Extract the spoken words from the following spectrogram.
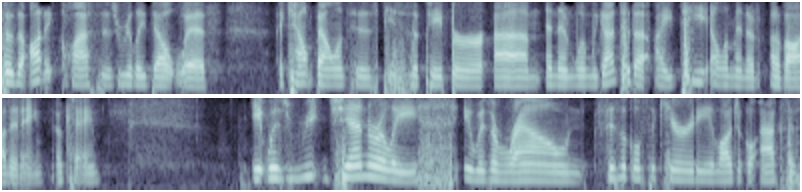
so the audit classes really dealt with account balances, pieces of paper, um, and then when we got to the IT element of, of auditing, okay, it was re- generally it was around physical security, logical access,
